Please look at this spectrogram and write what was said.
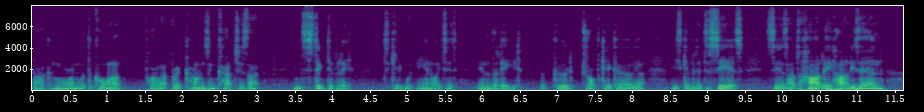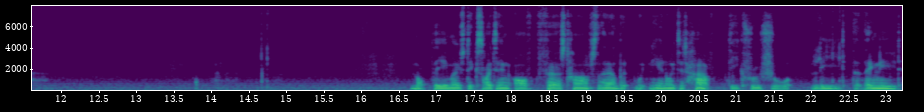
Barker-Moran with the corner. Pilot Brig comes and catches that instinctively to keep Witney United in the lead. A good drop kick earlier. He's given it to Sears. Sears out to Hartley. Hartley's in. Not the most exciting of first halves there, but Witney United have the crucial lead that they need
